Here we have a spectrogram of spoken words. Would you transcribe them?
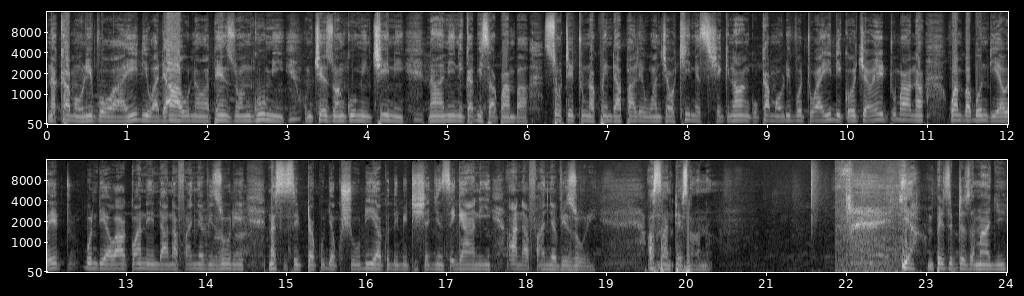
na kama ulivyowaahidi wadau na wapenzi wa ngumi, mchezo wa ngumi nchini, naamini kabisa kwamba sote tunakwenda pale uwanja wa Kines Shekinango kama ulivyotuahidi kocha wetu bana, kwamba bondia wetu bondia wako anaenda anafanya vizuri, na sisi tutakuja kushuhudia kudhibitisha jinsi gani anafanya vizuri. Asante sana. Ya, mpenzi mtazamaji,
